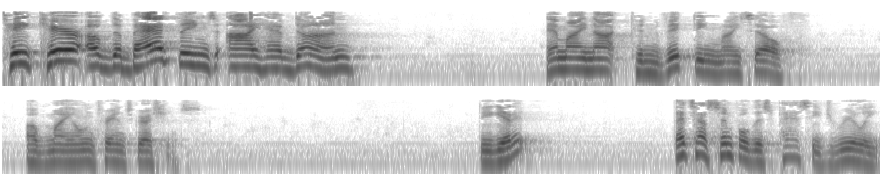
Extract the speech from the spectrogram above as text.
take care of the bad things I have done, am I not convicting myself of my own transgressions? Do you get it? That's how simple this passage really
